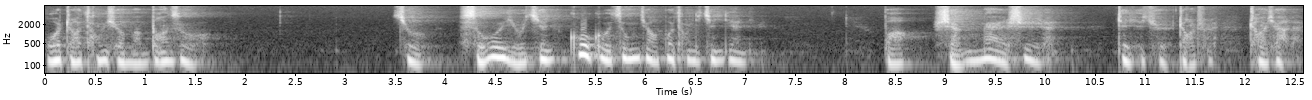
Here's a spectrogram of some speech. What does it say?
我找同学们帮助我，就所有经各个宗教不同的经典里面，把“神爱世人”这一句找出来，抄下来，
